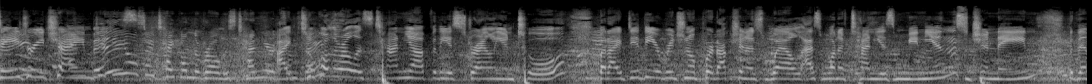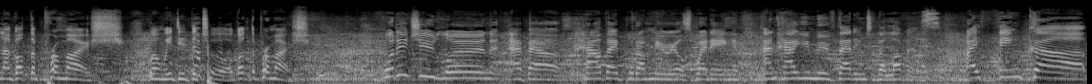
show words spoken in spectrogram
Deidre Chambers. Did you also take on the role as Tanya at I took stage? on the role as Tanya for the Australian tour, but I did the original production as well as one of Tanya's minions, Janine. But then I got the promotion when we did the tour. I got the promotion. What did you learn about how they put on Muriel's wedding and how you moved that into the lovers? I think uh,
